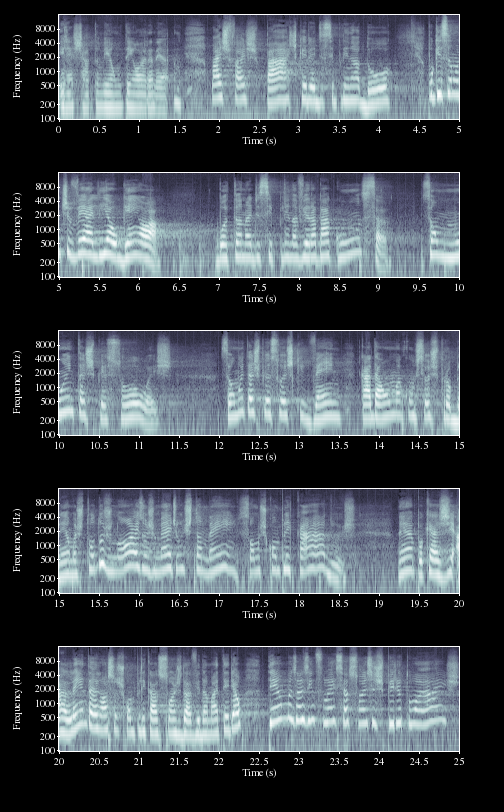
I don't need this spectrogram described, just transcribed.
Ele é chato mesmo, tem hora, né? Mas faz parte que ele é disciplinador. Porque se não tiver ali alguém, ó, botando a disciplina, vira bagunça. São muitas pessoas. São muitas pessoas que vêm, cada uma com seus problemas. Todos nós, os médiums também, somos complicados. Né? Porque além das nossas complicações da vida material, temos as influenciações espirituais.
